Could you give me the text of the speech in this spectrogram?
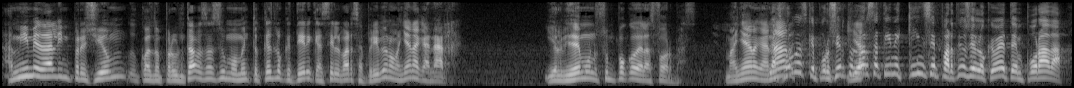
A mí me da la impresión, cuando preguntabas hace un momento qué es lo que tiene que hacer el Barça, primero mañana ganar y olvidémonos un poco de las formas. Mañana ganar. Las formas que, por cierto, el Barça tiene 15 partidos en lo que va de temporada.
